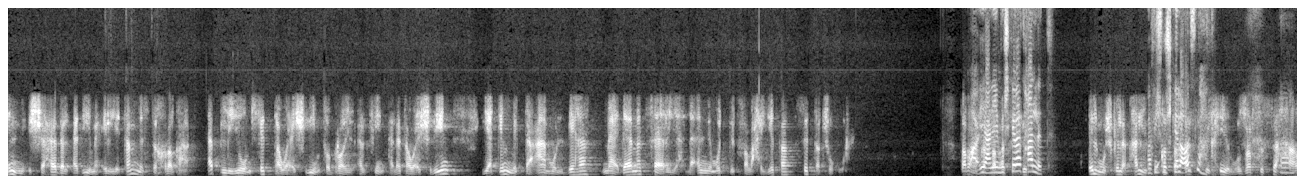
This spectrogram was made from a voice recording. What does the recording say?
إن الشهادة القديمة اللي تم استخراجها قبل يوم 26 فبراير 2023 يتم التعامل بها ما دامت سارية لأن مدة صلاحيتها ستة شهور. آه يعني المشكلة اتحلت المشكلة اتحلت مفيش ألف أصلاً. بخير وزارة الصحة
